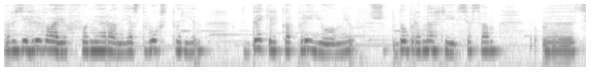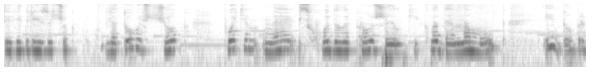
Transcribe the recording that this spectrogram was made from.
Розігріваю фоаміран я з двох сторін в декілька прийомів, щоб добре нагрівся сам е, цей відрізочок, для того, щоб потім не сходили прожилки. Кладемо на молд і добре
